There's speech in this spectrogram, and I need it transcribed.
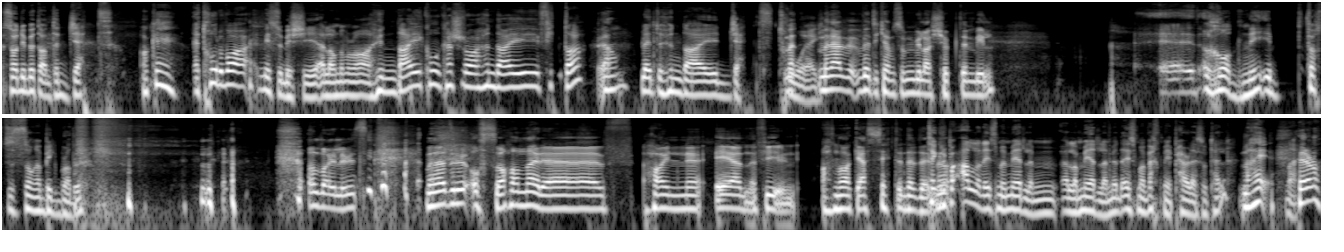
Så de bytta den til Jet. Ok, Jeg tror det var Mitsubishi, eller om det var Hyundai. Kanskje det var Hyundai Fitta? ja. Ble til Hyundai Jet, tror Men, jeg. men jeg vet ikke hvem som ville ha kjøpt den bilen. Eh, Rodney i første sesong av Big Brother. Antakeligvis. Men jeg tror også han derre Han ene fyren ah, Nå har ikke jeg sett en TV-serie. Tenker du på alle de som er medlem Eller medlem, de som har vært med i Paradise Hotel? Nei, Nei. hør nå.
